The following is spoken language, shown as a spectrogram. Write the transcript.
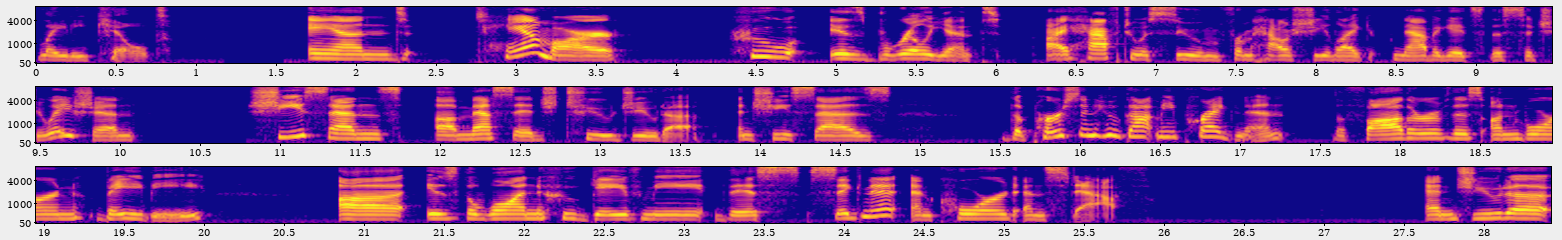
lady killed. And Tamar, who is brilliant, I have to assume from how she like navigates this situation, she sends a message to Judah and she says, The person who got me pregnant, the father of this unborn baby, uh, is the one who gave me this signet and cord and staff. And Judah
